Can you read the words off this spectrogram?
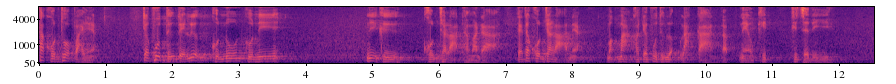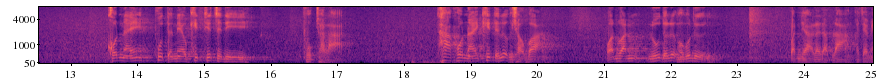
ถ้าคนทั่วไปเนี่ยจะพูดถึงแต่เรื่องคนนู้นคนนี้ นี่คือคนฉลาดธรรมดา แต่ถ้าคนฉลาดเนี่ยมาก ๆ เขาจะพูดถึงเรื่องหลักการครับ แนวคิดทฤษฎี คนไหนพูดแต่แนวคิดทฤษฎีพวกฉลาด ถ้าคนไหนคิดแต่เรื่องชาวบ้าน วันๆรู้แต่เรื่องของคนอื่น ปัญญาระดับล่างเข้าใจไหม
